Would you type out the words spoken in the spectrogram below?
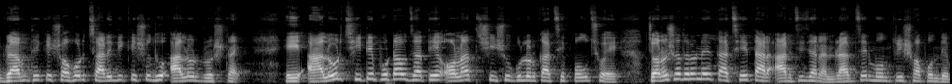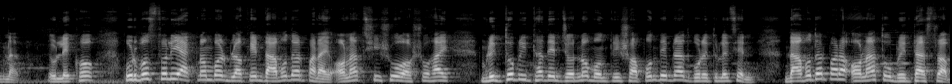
গ্রাম থেকে শহর চারিদিকে শুধু আলোর রোশনাই। এই আলোর ছিটে ফোটাও যাতে অনাথ শিশুগুলোর কাছে পৌঁছয়, জনসাধারণের কাছে তার আর্জি জানান রাজ্যের মন্ত্রী স্বপন দেবনাথ। উল্লেখ্য, পূর্বস্থলী এক নম্বর ব্লকের দামোদর পাড়ায় অনাথ শিশু অসহায় বৃদ্ধ বৃদ্ধাদের জন্য মন্ত্রী স্বপন দেবনাথ গড়ে তুলেছেন দামোদর পাড়া অনাথ ও বৃদ্ধাশ্রম।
